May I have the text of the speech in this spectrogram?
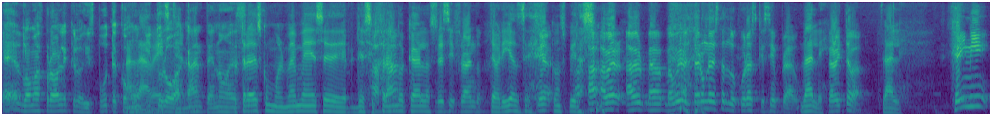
Es lo más probable que lo dispute como un título vacante, ¿no? Es, Otra vez como el meme ese de descifrando Ajá, acá las Descifrando. teorías de Mira, conspiración. A, a ver, a ver, me voy a inventar una de estas locuras que siempre hago. Dale. Pero ahí te va. Dale. Haney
